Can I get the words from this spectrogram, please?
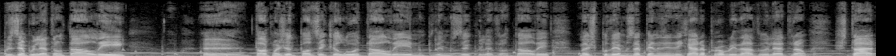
por exemplo, o elétron está ali, Uh, tal como a gente pode dizer que a Lua está ali, não podemos dizer que o elétron está ali, mas podemos apenas indicar a probabilidade do elétron estar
